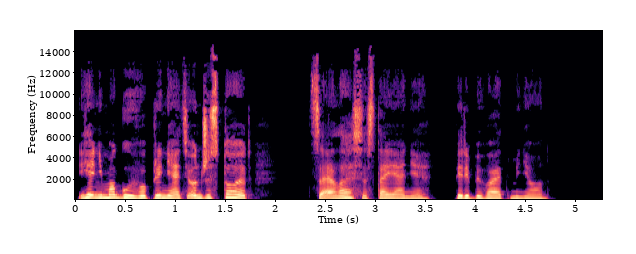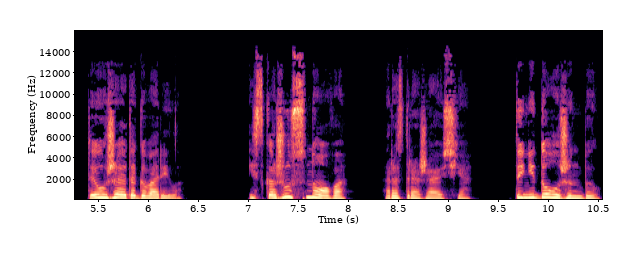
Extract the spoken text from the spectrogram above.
Я не могу его принять, он же стоит... Целое состояние, перебивает меня он. Ты уже это говорила. И скажу снова, раздражаюсь я. Ты не должен был.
